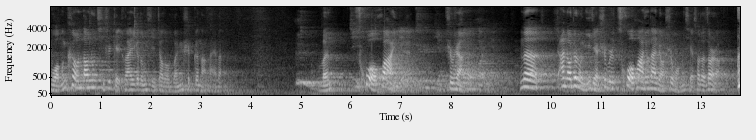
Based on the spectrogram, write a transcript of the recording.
我们课文当中其实给出来一个东西叫做文是搁哪来的？文错画也，是不是？那按照这种理解，是不是错画就代表是我们写错的字儿啊？不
